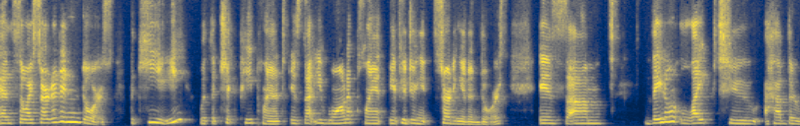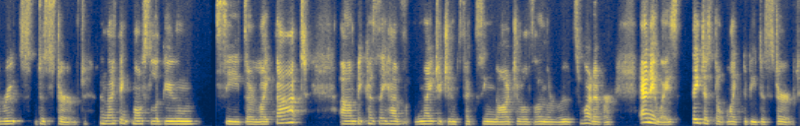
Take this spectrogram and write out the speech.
And so I started indoors. The key with the chickpea plant is that you want to plant, if you're doing it, starting it indoors, is um, they don't like to have their roots disturbed. And I think most legume seeds are like that um, because they have nitrogen fixing nodules on the roots, whatever. Anyways, they just don't like to be disturbed.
